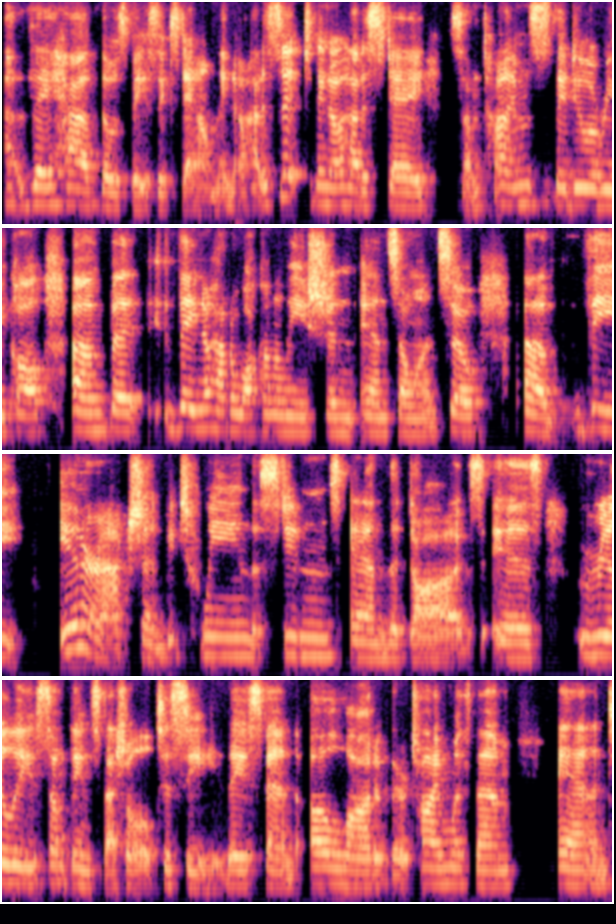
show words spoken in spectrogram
uh, they have those basics down. They know how to sit, they know how to stay. Sometimes they do a recall, um, but they know how to walk on a leash and, and so on. So um, the interaction between the students and the dogs is really something special to see. They spend a lot of their time with them and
